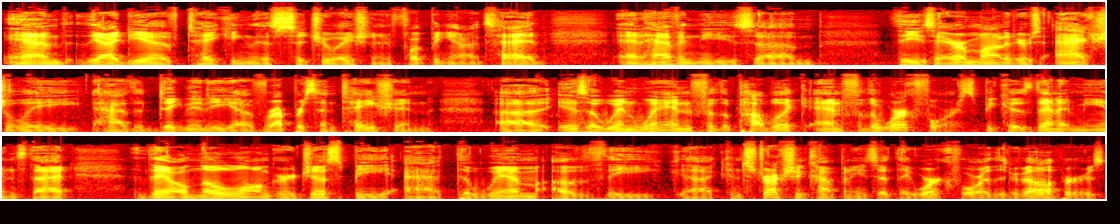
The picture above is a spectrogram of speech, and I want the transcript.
And the idea of taking this situation and flipping it on its head and having these. Um, these air monitors actually have the dignity of representation uh, is a win-win for the public and for the workforce because then it means that they'll no longer just be at the whim of the uh, construction companies that they work for, the developers,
